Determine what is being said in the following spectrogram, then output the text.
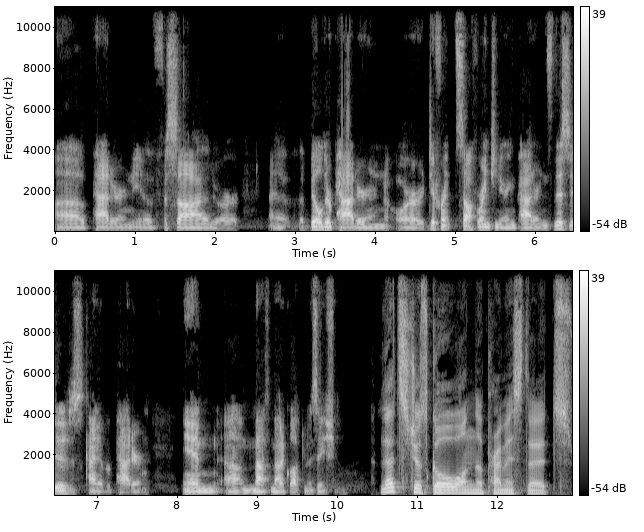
a pattern, you know, facade or uh, the builder pattern or different software engineering patterns. This is kind of a pattern in um, mathematical optimization. Let's just go on the premise that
